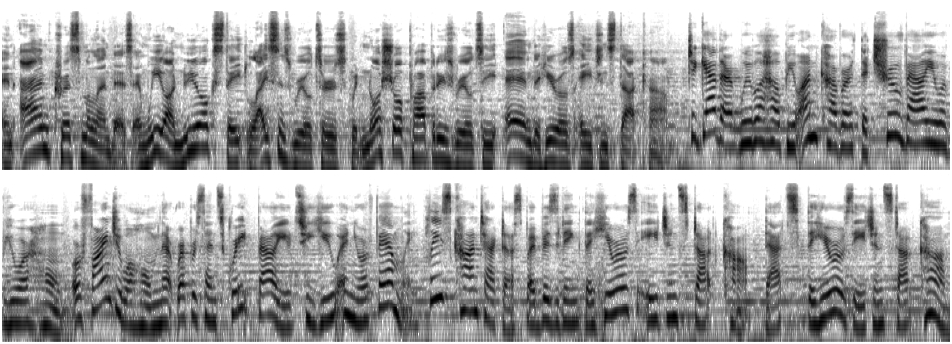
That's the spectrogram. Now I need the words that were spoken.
And I'm Cris Melendez, and we are New York State licensed realtors with North Shore Properties Realty and theheroesagents.com. Together, we will help you uncover the true value of your home or find you a home that represents great value to you and your family. Please contact us by visiting theheroesagents.com. That's theheroesagents.com.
